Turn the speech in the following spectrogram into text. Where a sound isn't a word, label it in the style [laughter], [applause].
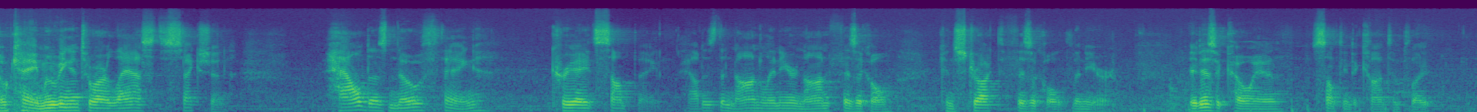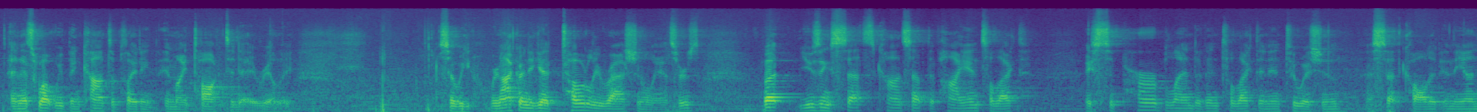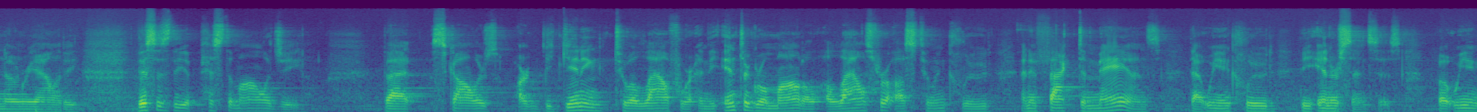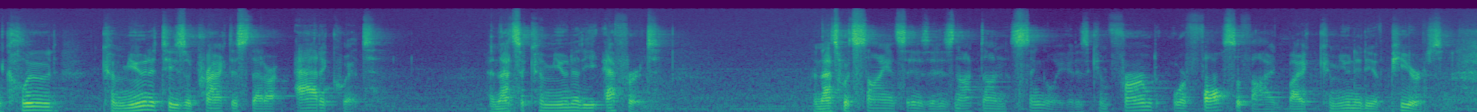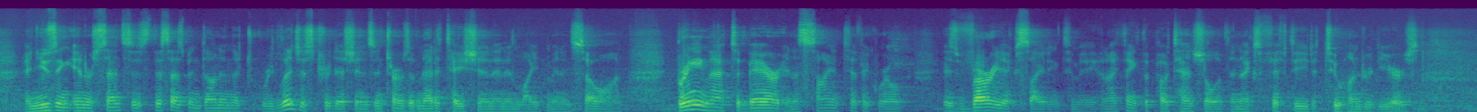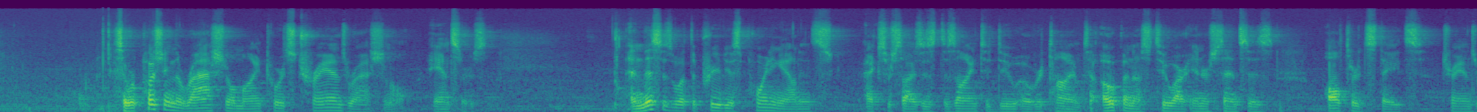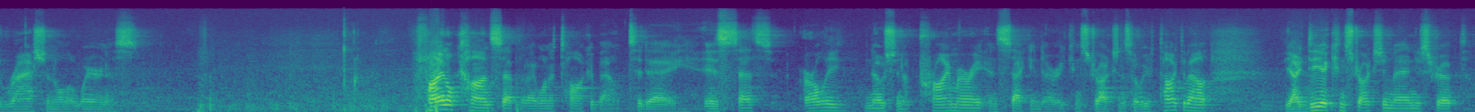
Okay, moving into our last section. How does no thing create something? How does the nonlinear, non-physical construct physical linear? It is a koan, something to contemplate. And it's what we've been contemplating in my talk today, really. So we, we're not going to get totally rational answers, but using Seth's concept of high intellect, a superb blend of intellect and intuition, as Seth called it, in the unknown reality. This is the epistemology that scholars are beginning to allow for, and the integral model allows for us to include, and in fact demands that we include the inner senses, but we include communities of practice that are adequate. And that's a community effort. And that's what science is. It is not done singly. It is confirmed or falsified by a community of peers. And using inner senses, this has been done in the religious traditions in terms of meditation and enlightenment and so on. Bringing that to bear in a scientific world is very exciting to me. And I think the potential of the next 50 to 200 years. So we're pushing the rational mind towards trans-rational answers. And this is what the previous pointing out exercise is designed to do over time, to open us to our inner senses, altered states, trans-rational awareness. The final concept that I want to talk about today is Seth's early notion of primary and secondary construction. So we've talked about the idea construction manuscript,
